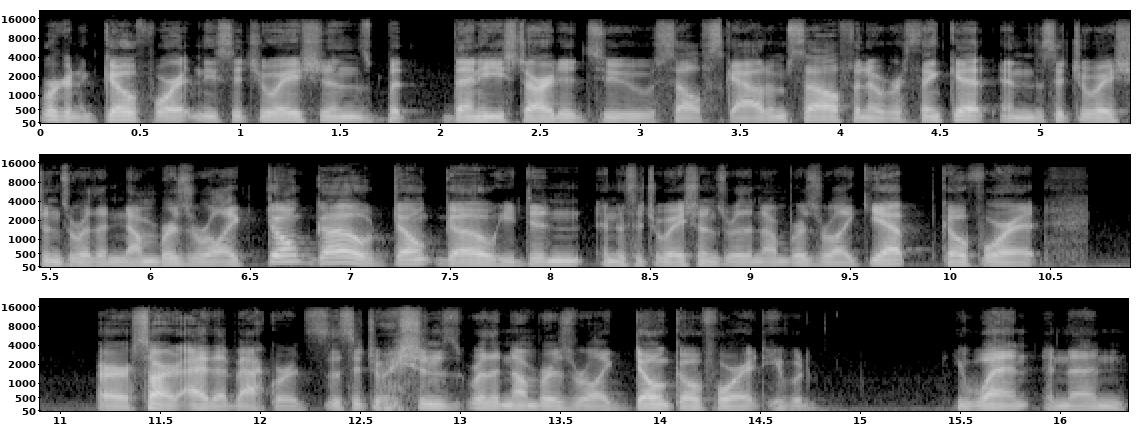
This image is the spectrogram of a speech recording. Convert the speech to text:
we're gonna go for it in these situations," but then he started to self scout himself and overthink it. In the situations where the numbers were like, "Don't go, don't go," he didn't. In the situations where the numbers were like, "Yep, go for it," or sorry, I had that backwards. The situations where the numbers were like, "Don't go for it," he would he went, and then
